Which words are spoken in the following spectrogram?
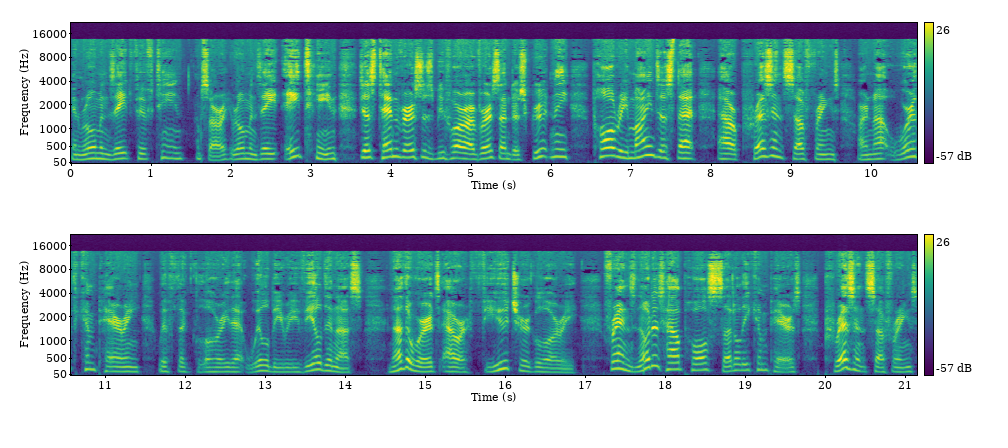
In Romans 8:15, I'm sorry, Romans 8:18, just 10 verses before our verse under scrutiny, Paul reminds us that our present sufferings are not worth comparing with the glory that will be revealed in us. In other words, our future glory. Friends, notice how Paul subtly compares present sufferings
